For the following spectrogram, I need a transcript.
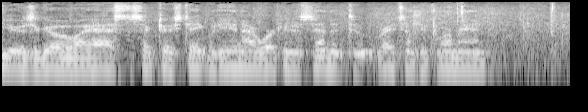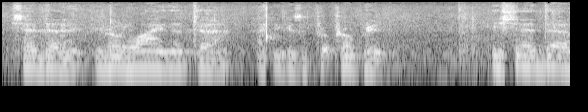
years ago, I asked the Secretary of State when he and I were working in the Senate to write something for him, and he said uh, he wrote a line that uh, I think is appropriate. He said, uh,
